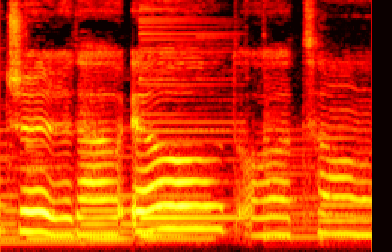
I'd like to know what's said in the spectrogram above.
知道有多痛。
